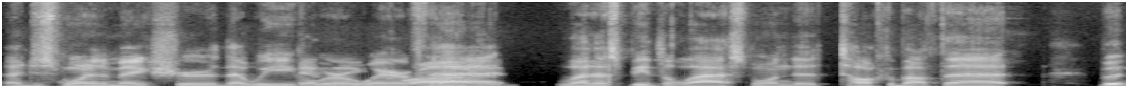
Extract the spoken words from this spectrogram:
I just wanted to make sure that we Yeah, were aware of that. Let us be the last one to talk about that. But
